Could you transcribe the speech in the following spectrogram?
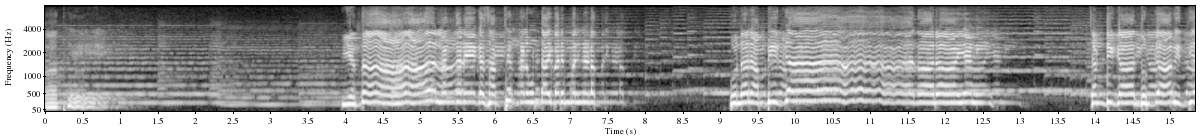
നാഥേ എന്നാൽ അങ്ങനേക സത്യങ്ങൾ ഉണ്ടായി വരും മന്നിടത്ത് പുനരംബിക നാരായണി ചണ്ഡിക ദുർഗാ വിദ്യ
